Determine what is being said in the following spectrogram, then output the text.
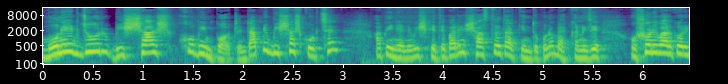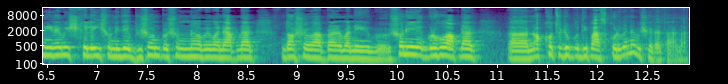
মনের জোর বিশ্বাস খুব ইম্পর্ট্যান্ট আপনি বিশ্বাস করছেন আপনি নিরামিষ খেতে পারেন। স্বাস্থ্যে তার কিন্তু কোনো ব্যাখ্যা নেই যে ও শনিবার করে নিরামিষ খেলেই শনিদেব ভীষণ প্রসন্ন হবে মানে আপনার দশ আপনার মানে শনি গ্রহ আপনার আহ, নক্ষত্রের প্রতি পাস করবে না বিষয়টা তা না।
